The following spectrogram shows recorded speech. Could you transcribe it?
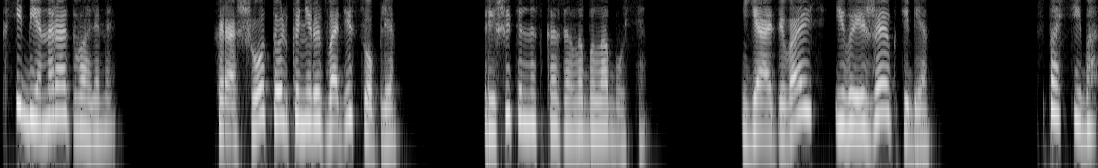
«К себе на развалины». «Хорошо, только не разводи сопли», — решительно сказала Балабуся. «Я одеваюсь и выезжаю к тебе». «Спасибо».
